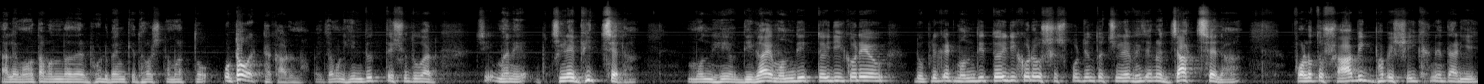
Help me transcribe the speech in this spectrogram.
তাহলে মমতা বন্দ্যোপাধ্যায়ের ভোট ব্যাংকে ধস নামার তো ওটাও একটা কারণ হবে। যেমন হিন্দুত্বে শুধু আর মানে চিড়ে ভিজছে না দীঘায় মন্দির তৈরি করেও ডুপ্লিকেট মন্দির তৈরি করেও শেষ পর্যন্ত চিড়ে ভেজানো যাচ্ছে না। ফলত স্বাভাবিকভাবে সেইখানে দাঁড়িয়ে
